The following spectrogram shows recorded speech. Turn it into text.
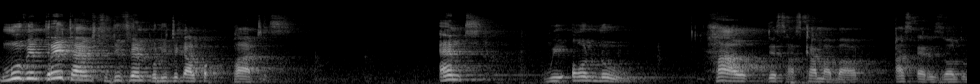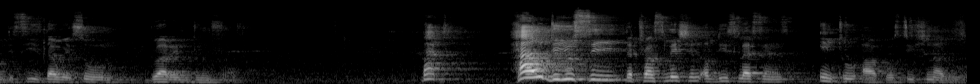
moving three times to different political parties. And we all know how this has come about as a result of the seeds that were sown during June 4th. But how do you see the translation of these lessons into our constitutional rule?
